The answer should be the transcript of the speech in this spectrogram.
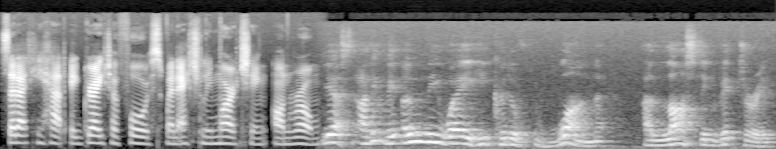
so that he had a greater force when actually marching on Rome. Yes, I think the only way he could have won a lasting victory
